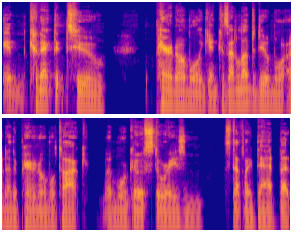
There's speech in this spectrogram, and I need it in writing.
and connect it to paranormal again because I'd love to do more another paranormal talk, uh, more ghost stories and stuff like that. But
